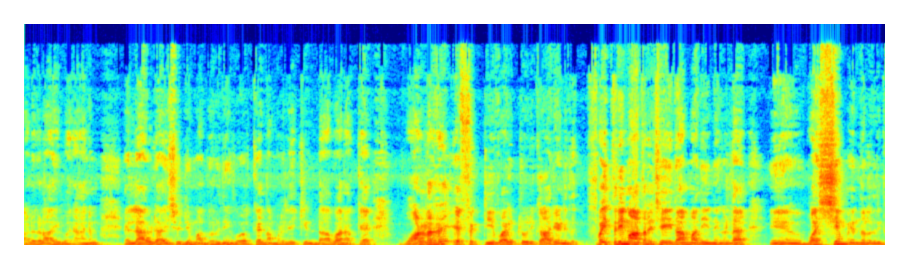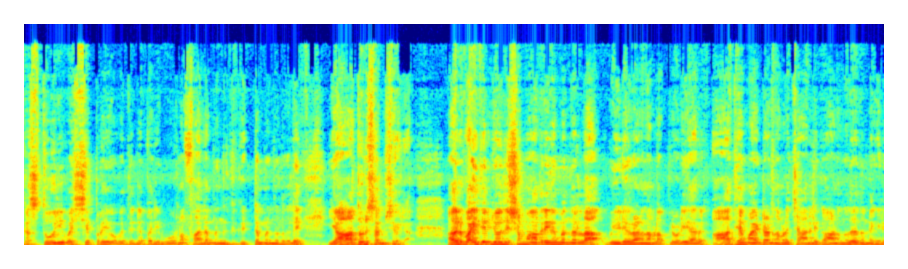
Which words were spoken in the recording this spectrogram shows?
ആളുകളായി വരാനും എല്ലാവരുടെ ഐശ്വര്യം അഭിവൃദ്ധിയും ഒക്കെ നമ്മളിലേക്ക് ഉണ്ടാവാനൊക്കെ വളരെ എഫക്റ്റീവ് ആയിട്ടുള്ള ഒരു കാര്യമാണിത്. അപ്പോൾ ഇത്രയും മാത്രം ചെയ്താൽ മതി നിങ്ങളുടെ വശ്യം എന്നുള്ളതിൽ കസ്തൂരി വശ്യപ്രയോഗത്തിന്റെ പരിപൂർണ ഫലം നിങ്ങൾക്ക് കിട്ടും എന്നുള്ളതിൽ യാതൊരു സംശയമില്ല അതുപോലെ വൈദ്യം ജ്യോതിഷം മാന്ത്രികം എന്നുള്ള വീഡിയോകളാണ് നമ്മൾ അപ്ലോഡ് ചെയ്യാറ്. ആദ്യമായിട്ടാണ് നമ്മുടെ ചാനൽ കാണുന്നത് എന്നുണ്ടെങ്കിൽ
